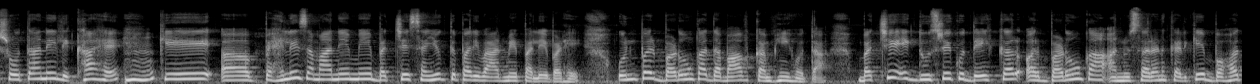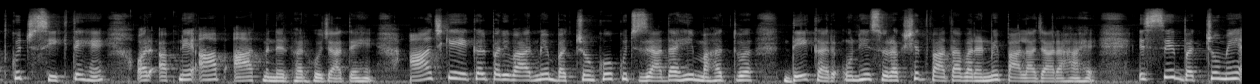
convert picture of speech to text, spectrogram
श्रोता ने लिखा है कि पहले ज़माने में बच्चे संयुक्त परिवार में पले बढ़े। उन पर बड़ों का दबाव कम ही होता। बच्चे एक दूसरे को देखकर और बड़ों का अनुसरण करके बहुत कुछ सीखते हैं और अपने आप आत्मनिर्भर हो जाते हैं। आज के एकल परिवार में बच्चों को कुछ ज़्यादा ही महत्व देकर उन्हें सुरक्षित वातावरण में पाला जा रहा है। इससे बच्चों में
